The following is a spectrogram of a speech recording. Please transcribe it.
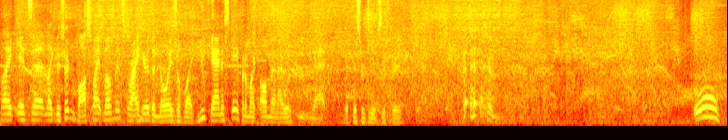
Like it's uh, like there's certain boss fight moments where I hear the noise of like you can't escape, and I'm like, oh man, I would have eaten that if this were DMC three. Ooh.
